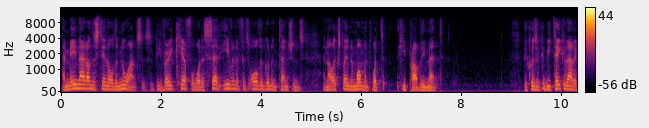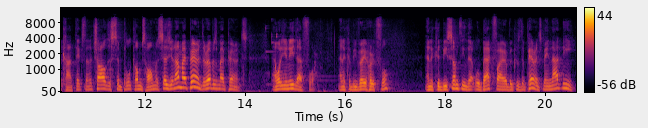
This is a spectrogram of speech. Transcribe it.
and may not understand all the nuances, be very careful what is said, even if it's all the good intentions. And I'll explain in a moment what he probably meant. Because it could be taken out of context, and a child is simple, comes home and says, You're not my parent, the Rebbe's my parents. And what do you need that for? And it could be very hurtful, and it could be something that will backfire because the parents may not be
